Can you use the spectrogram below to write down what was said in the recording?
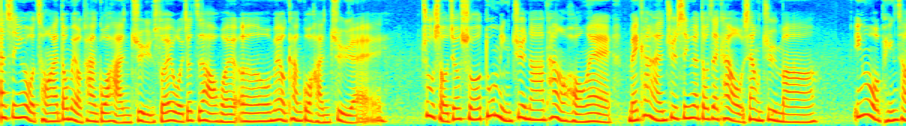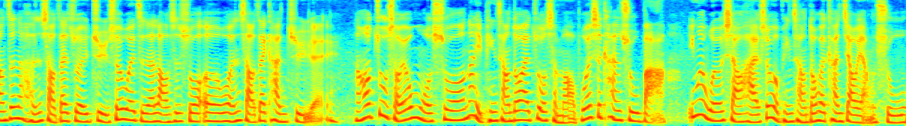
但是因为我从来都没有看过韩剧，所以我就只好回：“呃，我没有看过韩剧。”哎。助手就说：“都敏俊啊，他很红诶，没看韩剧是因为都在看偶像剧吗？因为我平常真的很少在追剧，所以我也只能老实说，呃，我很少在看剧诶。然后助手又问我说：“那你平常都在做什么？不会是看书吧？因为我有小孩，所以我平常都会看教养书，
